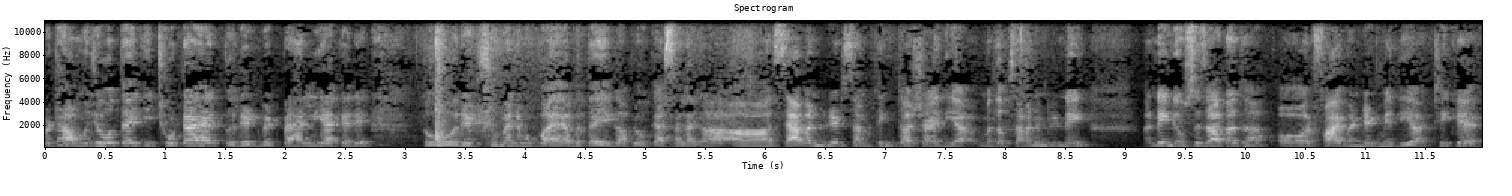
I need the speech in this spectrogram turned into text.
बट हाँ मुझे होता है कि छोटा है तो रेड वेड पहन लिया करे। तो रेड शू मैंने मंगवाया, बताइएगा आप लोग कैसा लगा। सेवन हंड्रेड समथिंग था शायद या मतलब सेवन हंड्रेड नहीं नहीं नहीं, उससे ज़्यादा था और फाइव हंड्रेड में दिया, ठीक है।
